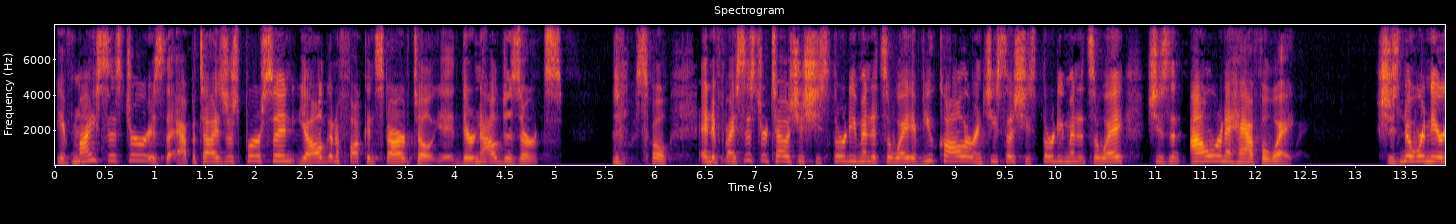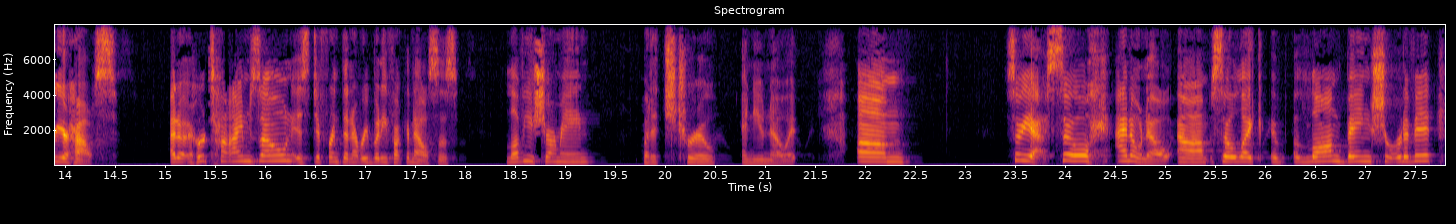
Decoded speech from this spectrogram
if my sister is the appetizers person, y'all gonna fucking starve till they're now desserts. So, and if my sister tells you she's 30 minutes away, if you call her and she says she's 30 minutes away, she's an hour and a half away. She's nowhere near your house. I don't, her time zone is different than everybody fucking else's. Love you, Charmaine, but it's true and you know it. Um, so yeah, so I don't know. Um, so like a, long bang short of it,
